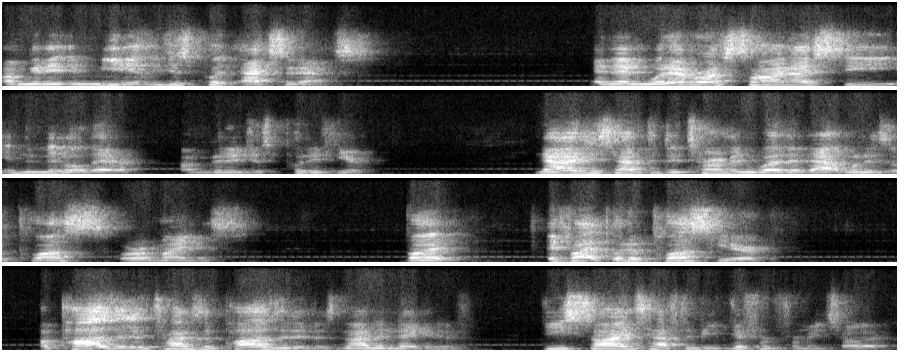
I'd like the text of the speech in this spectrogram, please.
I'm going to immediately just put x and x. And then whatever sign I see in the middle there, I'm going to just put it here. Now I just have to determine whether that one is a plus or a minus. But if I put a plus here, a positive times a positive is not a negative. These signs have to be different from each other.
